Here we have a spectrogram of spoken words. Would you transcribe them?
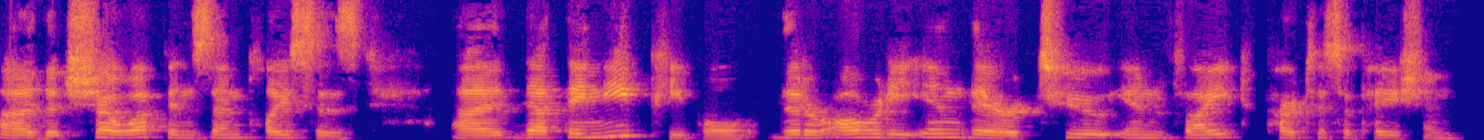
uh, that show up in Zen places uh, that they need people that are already in there to invite participation.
